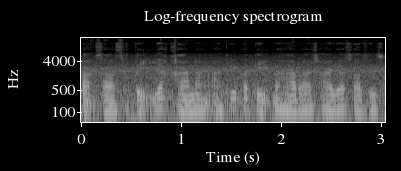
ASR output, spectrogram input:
ปะสาสติยักขานังอธิปติมหาราชายสัสสิโส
